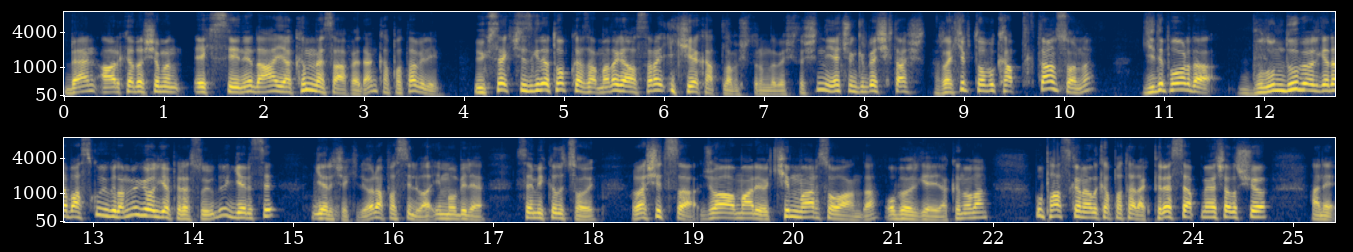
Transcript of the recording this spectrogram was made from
Ben arkadaşımın eksiğini daha yakın mesafeden kapatabileyim. Yüksek çizgide top kazanmada Galatasaray ikiye katlamış durumda Beşiktaş'ı. Niye? Çünkü Beşiktaş rakip topu kaptıktan sonra gidip orada bulunduğu bölgede baskı uygulamıyor, gölge pres uyguluyor. Gerisi geri çekiliyor. Rafa Silva, Immobile, Semih Kılıçsoy, Raşitsa, Joao Mario kim varsa o anda o bölgeye yakın olan bu pas kanalı kapatarak pres yapmaya çalışıyor. Hani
